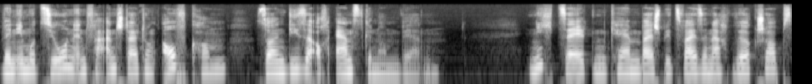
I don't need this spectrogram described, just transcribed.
Wenn Emotionen in Veranstaltungen aufkommen, sollen diese auch ernst genommen werden. Nicht selten kämen beispielsweise nach Workshops,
